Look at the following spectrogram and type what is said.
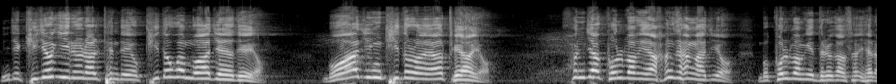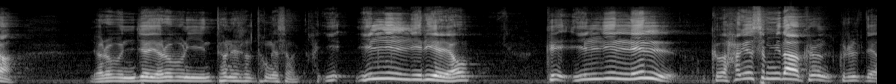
이제 기적이 일어날 텐데요. 기도가 모아져야 돼요. 모아진 기도라야 돼요. 혼자 골방에 항상 하지요. 뭐 골방에 들어가서 해라. 여러분 이제 여러분이 인터넷을 통해서 111이에요. 그 111 그 하겠습니다. 그런 그럴 때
